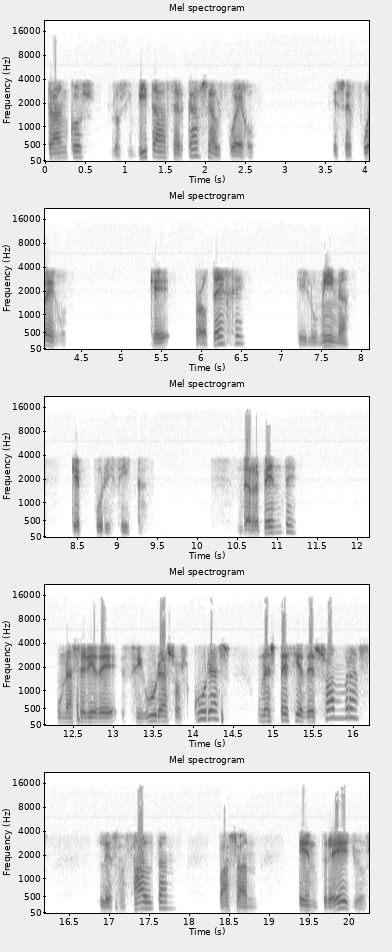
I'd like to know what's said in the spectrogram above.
Trancos los invita a acercarse al fuego, ese fuego que protege, que ilumina, que purifica. De repente, una serie de figuras oscuras, una especie de sombras, les asaltan, pasan entre ellos.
